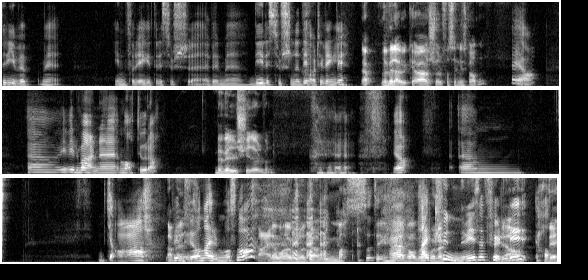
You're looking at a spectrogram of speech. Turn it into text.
drive med innenfor eget ressurs, eller med de ressursene de har tilgjengelig. Ja, Vi vil øke selvforsyningsgraden. Ja. Eh, vi vil verne matjorda. Vi vil skyte ulven. Ja. Ehm, ja Begynner vi å nærme oss nå? Nei, må jeg kunne ta masse ting her. Her kunne... vi selvfølgelig Ja, hatt det-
